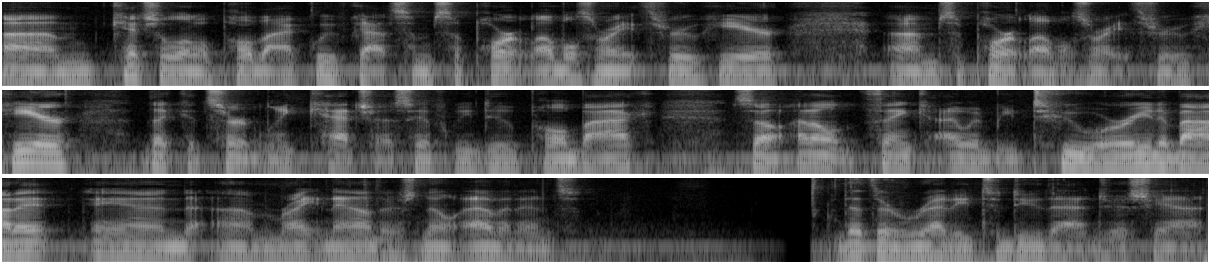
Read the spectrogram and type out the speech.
um, catch a little pullback, we've got some support levels right through here, um, support levels right through here that could certainly catch us if we do pull back. So I don't think I would be too worried about it, and um, right now there's no evidence that they're ready to do that just yet.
